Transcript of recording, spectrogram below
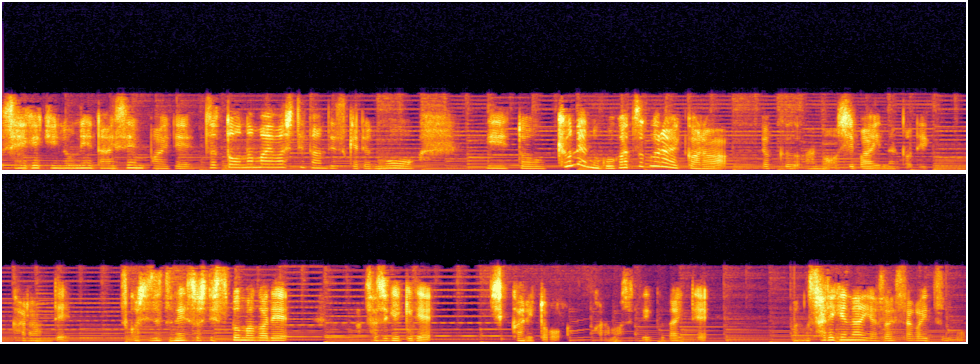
声劇のね、大先輩で、ずっとお名前はしてたん。ですけれども、えっ、と、去年の5月ぐらいから、よく、あの、芝居などで絡ん。で、少しずつね、そしてスプマガで、差し劇で、しっかりと絡ませていただいて、あの、さりげない優しさがいつも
